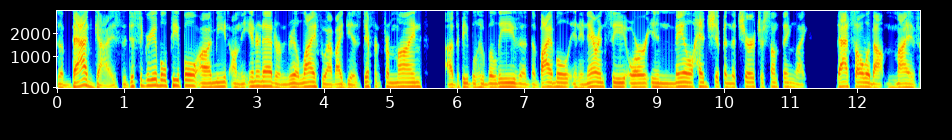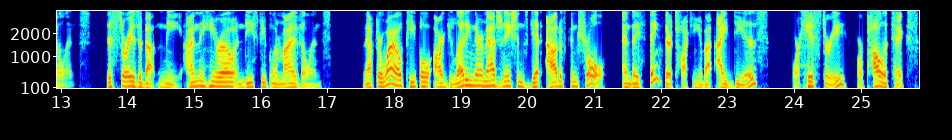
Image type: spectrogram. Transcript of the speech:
The bad guys, the disagreeable people I meet on the internet or in real life who have ideas different from mine, uh, the people who believe the Bible in inerrancy or in male headship in the church or something like that's all about my villains. This story is about me. I'm the hero, and these people are my villains. And after a while, people are letting their imaginations get out of control. And they think they're talking about ideas or history or politics.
